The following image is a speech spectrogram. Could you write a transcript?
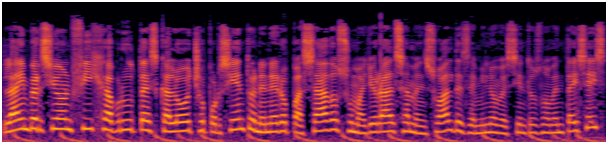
La inversión fija bruta escaló 8% en enero pasado, su mayor alza mensual desde 1996,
